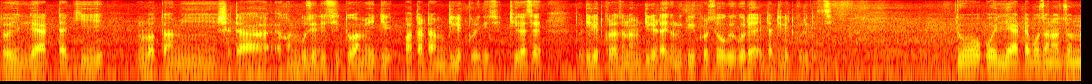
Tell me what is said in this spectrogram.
তো এই লেয়ারটা কি? মূলত আমি সেটা এখন বুঝিয়ে দিচ্ছি তো আমি এই পাতাটা আমি ডিলিট করে দিচ্ছি ঠিক আছে? তো ডিলিট করার জন্য আমি ডিলিট আইকনে ক্লিক করছি, ওকে করে এটা ডিলিট করে দিচ্ছি। তো ওই লেয়ারটা বোঝানোর জন্য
